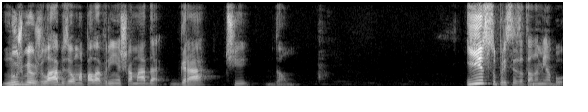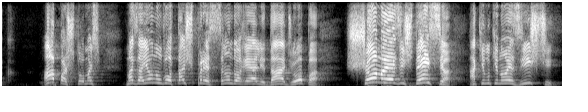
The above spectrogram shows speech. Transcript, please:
nos meus lábios é uma palavrinha chamada gratidão. Isso precisa estar tá na minha boca. Ah, pastor, mas, mas aí eu não vou estar tá expressando a realidade. Opa, chama a existência aquilo que não existe.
